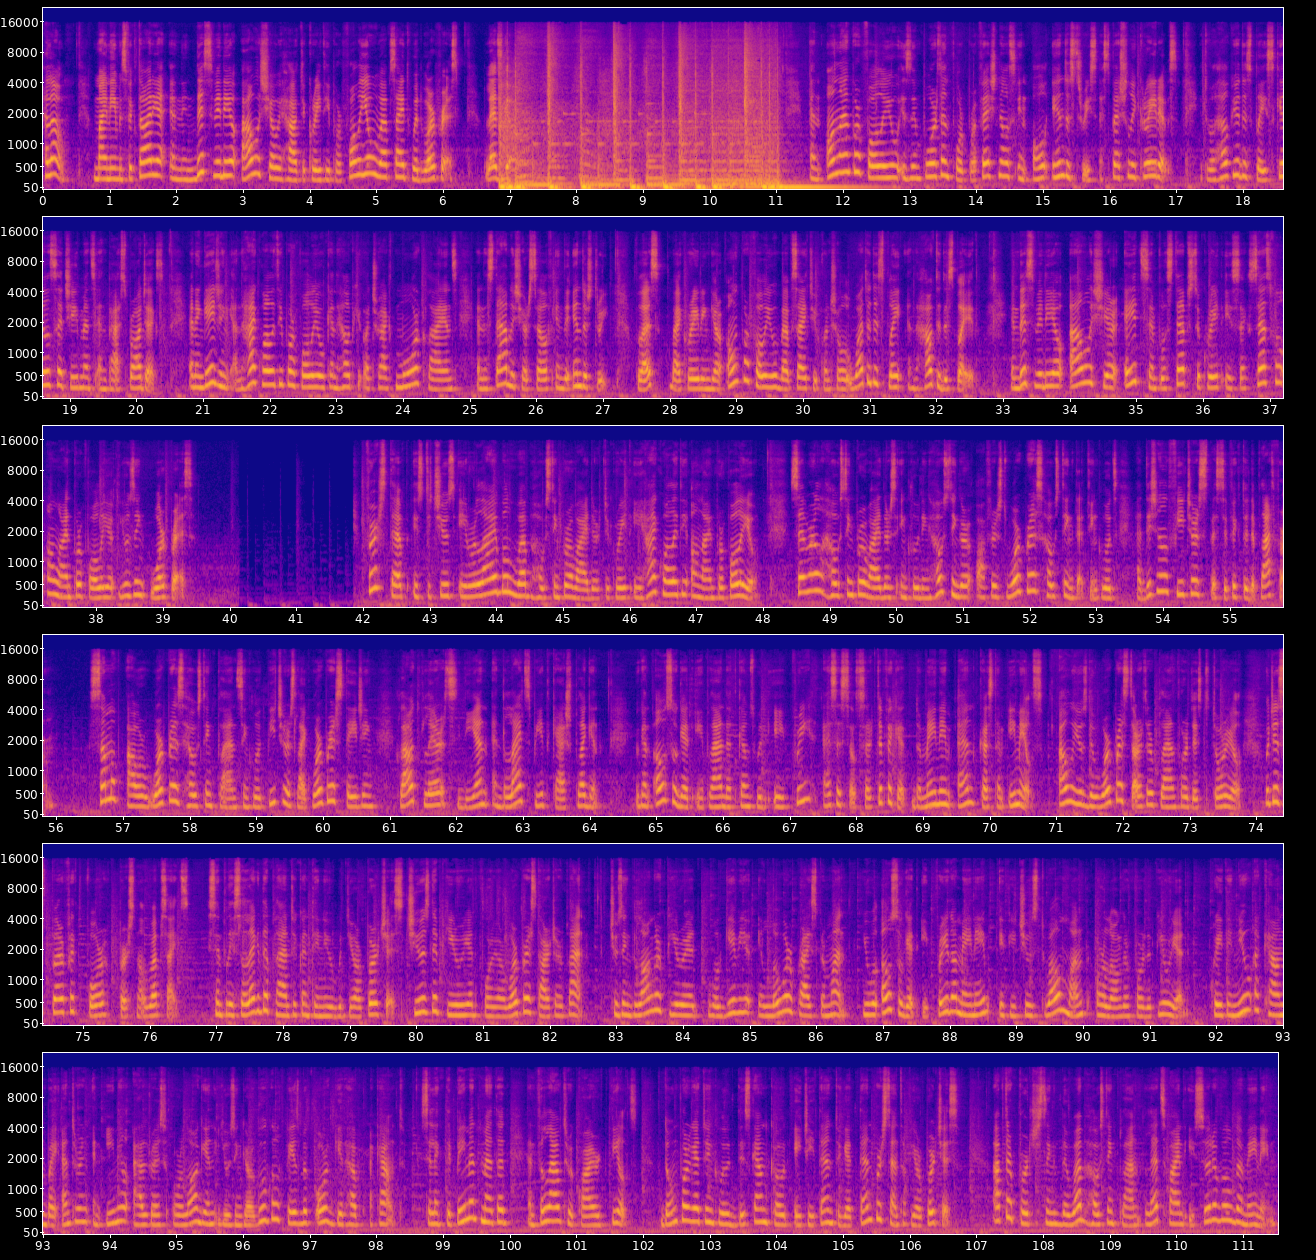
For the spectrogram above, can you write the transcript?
Hello, my name is Victoria and in this video I will show you how to create a portfolio website with WordPress. Let's go! Portfolio is important for professionals in all industries, especially creatives. It will help you display skills, achievements, and past projects. An engaging and high quality portfolio can help you attract more clients and establish yourself in the industry. Plus, by creating your own portfolio website, you control what to display and how to display it. In this video, I will share 8 simple steps to create a successful online portfolio using WordPress. First step is to choose a reliable web hosting provider to create a high-quality online portfolio. Several hosting providers including Hostinger offers WordPress hosting that includes additional features specific to the platform. Some of our WordPress hosting plans include features like WordPress staging, Cloudflare CDN, and the LiteSpeed Cache plugin. You can also get a plan that comes with a free SSL certificate, domain name, and custom emails. I will use the WordPress Starter plan for this tutorial, which is perfect for personal websites. Simply select the plan to continue with your purchase. Choose the period for your WordPress Starter plan. Choosing the longer period will give you a lower price per month. You will also get a free domain name if you choose 12 months or longer for the period. Create a new account by entering an email address or login using your Google, Facebook, or GitHub account. Select the payment method and fill out required fields. Don't forget to include discount code HE10 to get 10% of your purchase. After purchasing the web hosting plan, let's find a suitable domain name.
